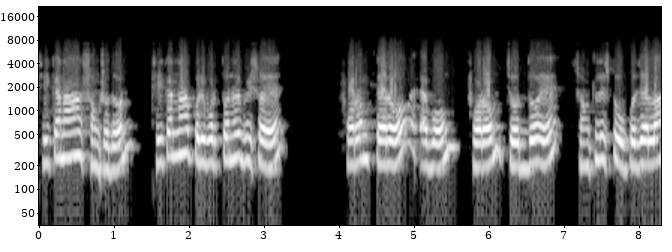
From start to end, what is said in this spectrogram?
ঠিকানা সংশোধন। ঠিকানা পরিবর্তনের বিষয়ে ফরম তেরো এবং ফরম চোদ্দ এ সংশ্লিষ্ট উপজেলা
